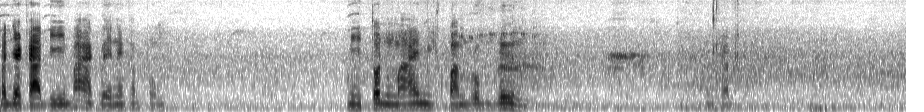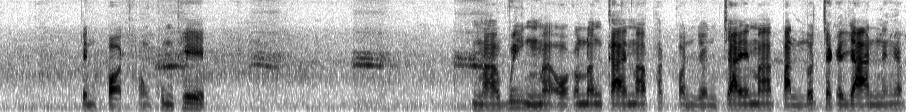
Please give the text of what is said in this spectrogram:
บรรยากาศดีมากเลยนะครับผม มีต้นไม้มีความร่มรื่นนะครับ เป็นปอดของกรุงเทพ มาวิ่งมาออกกำลังกายมาพักผ่อนหย่อนใจมาปั่นรถจักรยานนะครับ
